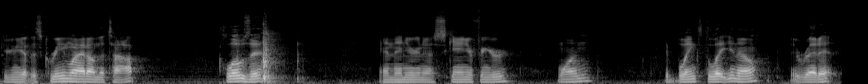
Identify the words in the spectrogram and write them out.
you're going to get this green light on the top close it and then you're going to scan your finger one it blinks to let you know it read it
